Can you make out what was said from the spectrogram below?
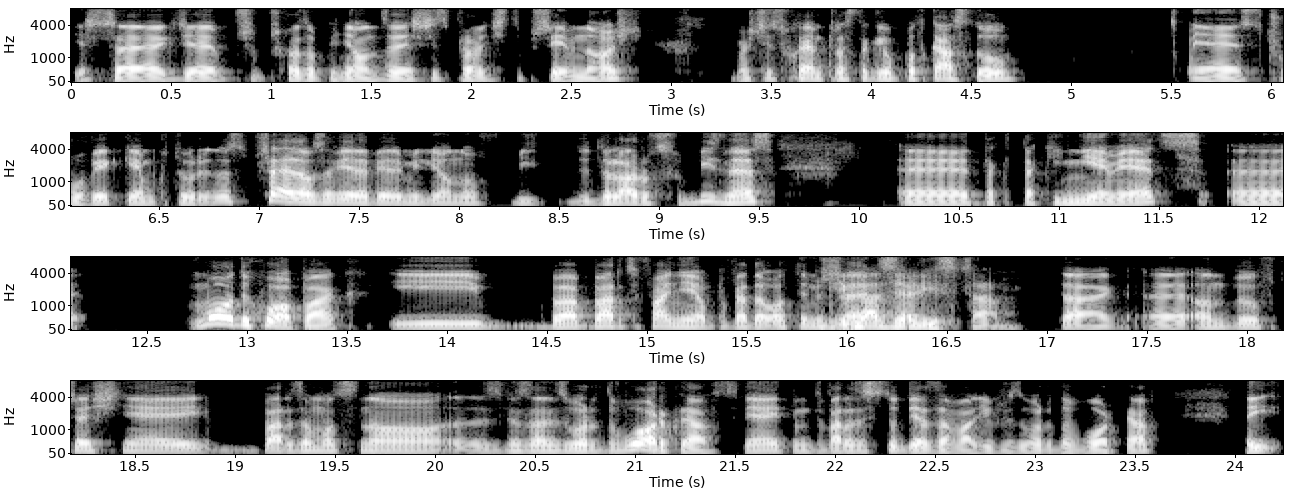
jeszcze gdzie przy, przychodzą pieniądze, jeszcze sprawić tę przyjemność. Właśnie słuchałem teraz takiego podcastu e, z człowiekiem, który no, sprzedał za wiele, wiele milionów dolarów swój biznes. E, taki, taki Niemiec, e, młody chłopak i ba, bardzo fajnie opowiadał o tym, że Gimnazjalista. Tak, e, on był wcześniej bardzo mocno związany z World of Warcraft, nie? I tam dwa razy studia zawalił przez World of Warcraft. No i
